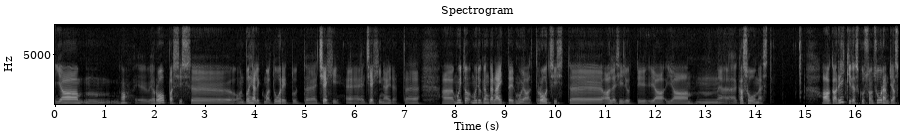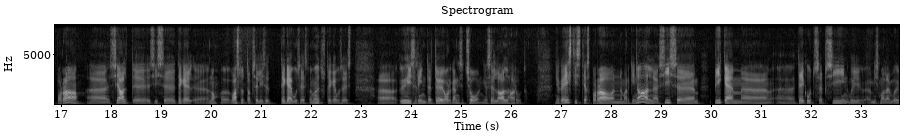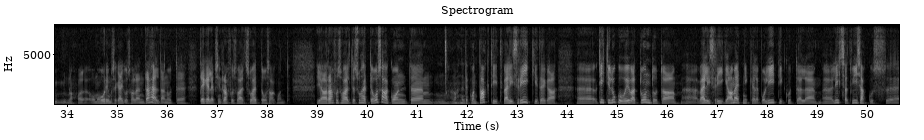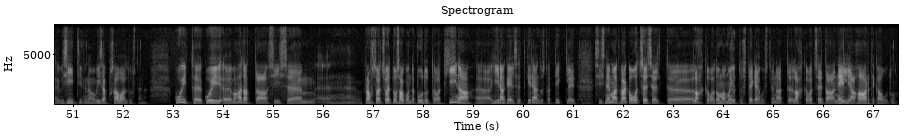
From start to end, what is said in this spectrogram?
ja mm, noh, Euroopas siis äh, on põhjalikumalt uuritud äh, Tšehhi, Tšehhi näidet. muidu, muidugi on ka näiteid mujalt, Rootsist alles hiljuti ja, ja mm, ka Soomest aga riikides, kus on suurem diasporaa, seal siis tege-, noh, vastutab sellise tegevuse eest või mõjutustegevuse eest ühisrinde tööorganisatsioon ja selle allharud ja ka Eestis diasporaa on marginaalne, siis äh, pigem tegutseb siin või mis ma olen või noh, oma uurimuse käigus olen täheldanud, tegeleb siin rahvusvaheliste suhete osakond. Ja rahvusvaheliste suhete osakond, noh, nende kontaktid välisriikidega äh, tihtilugu võivad tunduda äh, välisriigi ametnikele, poliitikutele äh, lihtsalt viisakusvisiitidena või viisakusavaldustena kuid kui vaadata siis ähm, rahvusvaheliste suhete osakonda puudutavat Hiina, hiinakeelset kirjandust, artikleid, siis nemad väga otseselt lahkavad oma mõjutustegevust ja nad lahkavad seda nelja haarde kaudu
